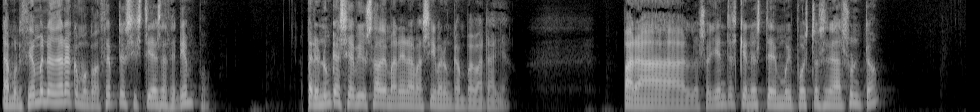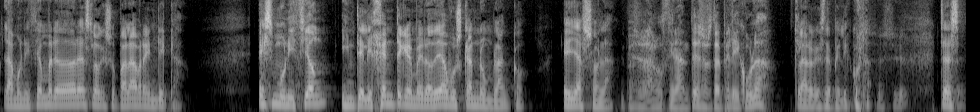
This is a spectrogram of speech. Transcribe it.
La munición merodeadora como concepto existía desde hace tiempo, pero nunca se había usado de manera masiva en un campo de batalla. Para los oyentes que no estén muy puestos en el asunto, la munición merodeadora es lo que su palabra indica. es munición inteligente que merodea buscando un blanco. Ella sola. Pues es alucinante, eso es de película. Claro que es de película. Entonces,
